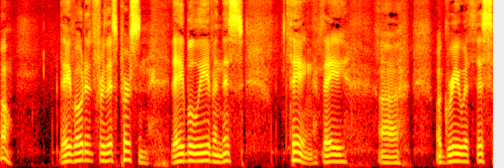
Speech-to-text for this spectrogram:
Oh, they voted for this person. They believe in this thing. They uh, agree with this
